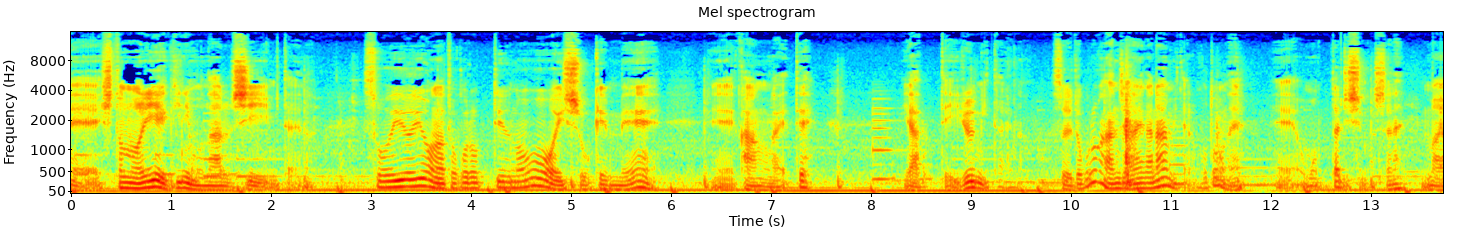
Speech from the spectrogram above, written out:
え、人の利益にもなるしみたいなそういうようなところっていうのを一生懸命、えー、考えて、やっているみたいなそういうところがあるんじゃないかなみたいなことをね、えー、思ったりしましたね。まあ、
